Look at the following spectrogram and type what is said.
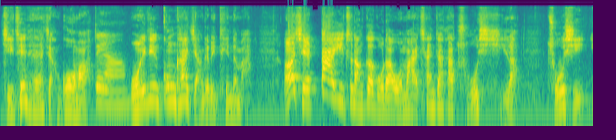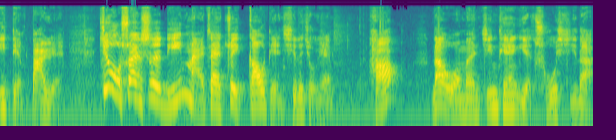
几天前才讲过吗？对啊，我一定公开讲给你听的嘛。而且大益这档个股呢，我们还参加它除息了，除息一点八元，就算是你买在最高点七十九元，好，那我们今天也除息的，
